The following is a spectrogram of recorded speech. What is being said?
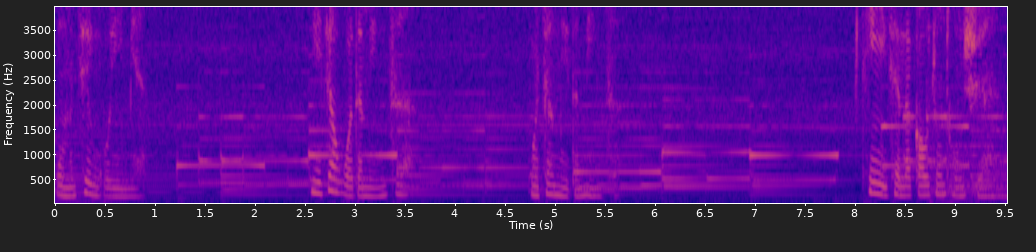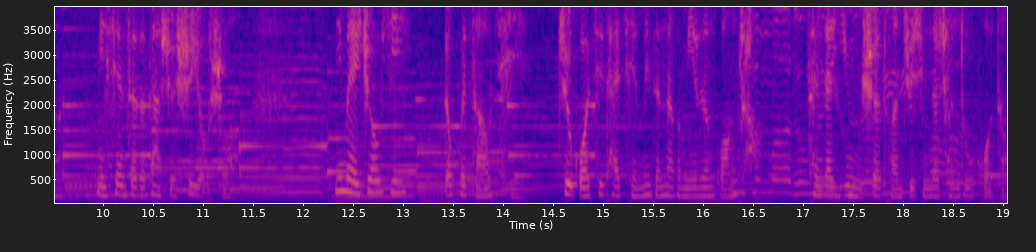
我们见过一面。你叫我的名字，我叫你的名字。听以前的高中同学，你现在的大学室友说。你每周一都会早起去国际台前面的那个名人广场参加英语社团举行的晨读活动，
